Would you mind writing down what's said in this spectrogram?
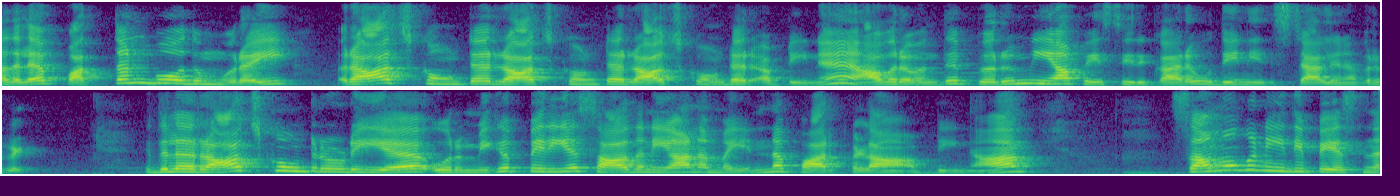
அதில் பத்தொன்பது முறை ராஜ் கவுண்டர் ராஜ் கவுண்டர் ராஜ் கவுண்டர் அப்படின்னு அவரை வந்து பெருமையாக பேசியிருக்காரு உதயநிதி ஸ்டாலின் அவர்கள். இதில் ராஜ் கவுண்டருடைய ஒரு மிகப்பெரிய சாதனையாக நம்ம என்ன பார்க்கலாம் அப்படின்னா சமூக நீதி பேசின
